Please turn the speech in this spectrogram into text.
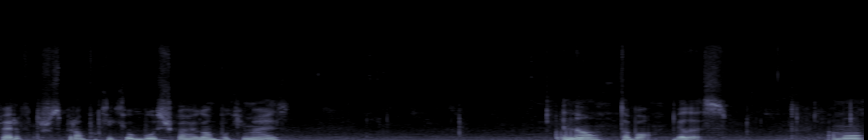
Espera, deixa eu esperar um pouquinho que o boost carregar um pouquinho mais. Não, tá bom, beleza. Vamos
